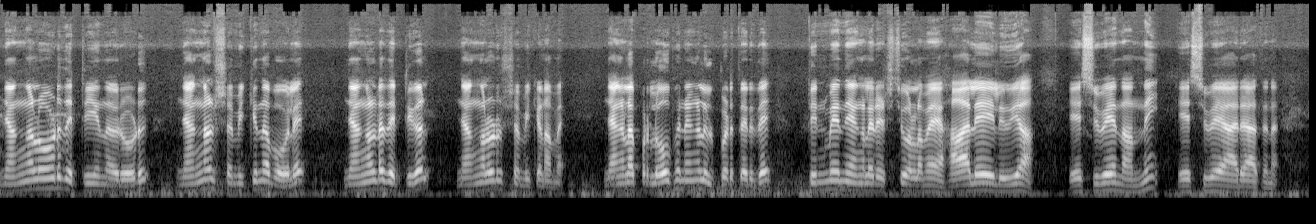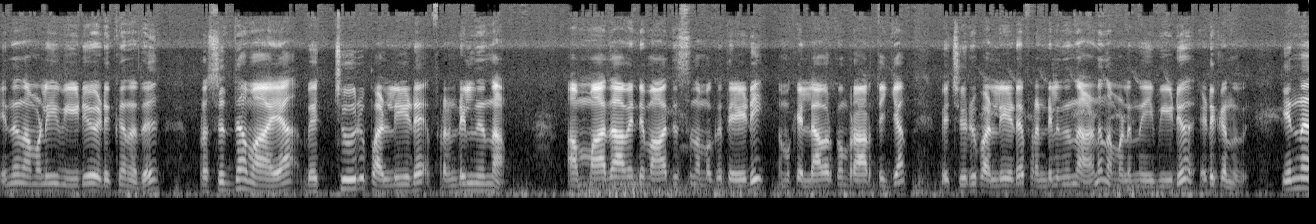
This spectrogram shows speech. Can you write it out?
ഞങ്ങളോട് തെറ്റ് ചെയ്യുന്നവരോട് ഞങ്ങൾ ക്ഷമിക്കുന്ന പോലെ ഞങ്ങളുടെ തെറ്റുകൾ ഞങ്ങളോട് ക്ഷമിക്കണമേ. ഞങ്ങളെ പ്രലോഭനങ്ങൾ ഉൾപ്പെടുത്തരുതേ. തിന്മേന്ന് ഞങ്ങളെ രക്ഷിച്ചുകൊള്ളമേ ഹാലേ ലുയ യേശുവെ നന്ദി. യേശുവെ ആരാധന. ഇന്ന് നമ്മൾ ഈ വീഡിയോ എടുക്കുന്നത് പ്രസിദ്ധമായ വെച്ചൂര് പള്ളിയുടെ ഫ്രണ്ടിൽ നിന്നാണ്. മാതാവിന്റെ മാധ്യസ്ഥ നമുക്ക് തേടി നമുക്ക് എല്ലാവർക്കും പ്രാർത്ഥിക്കാം. വെച്ചൂര് പള്ളിയുടെ ഫ്രണ്ടിൽ നിന്നാണ് നമ്മൾ ഇന്ന് ഈ വീഡിയോ എടുക്കുന്നത്. ഇന്ന്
